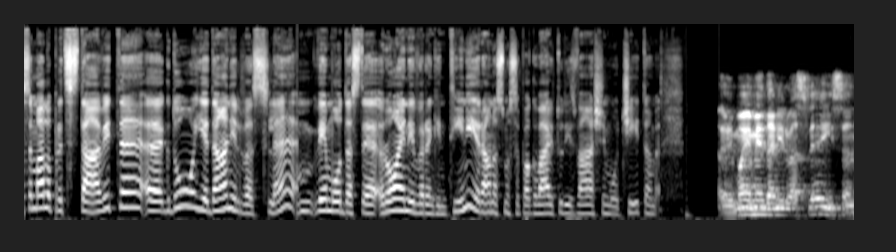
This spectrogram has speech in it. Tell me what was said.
se malo predstavite, e, kdo je Daniel Vasle. Vemo, da ste rojeni v Argentini, ravno smo se pogovarjali tudi z vašim očetom. E, moje ime je Daniel Vasle in sem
